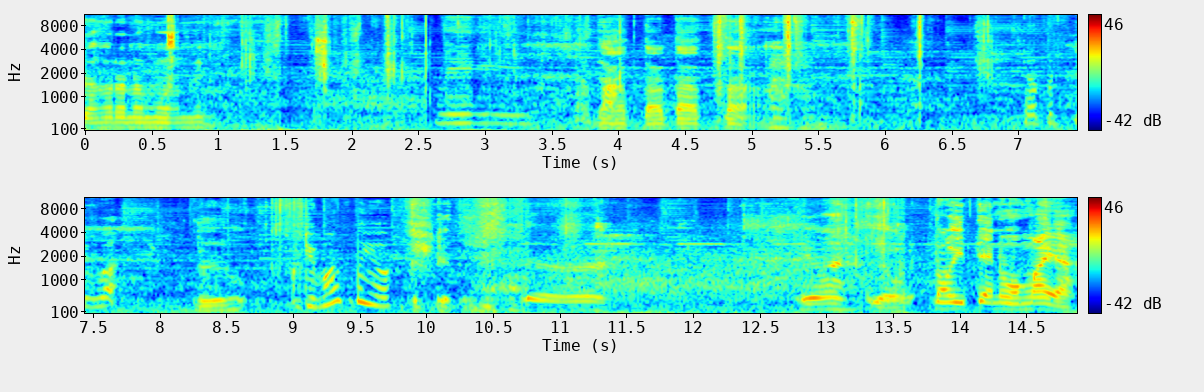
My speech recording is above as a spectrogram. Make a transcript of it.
kurang orang namanya Wih, tata tata. Dapat dua. Lu. Gede apa ya? Gede. Eh. Ya, ya. yo toiten oma ya?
